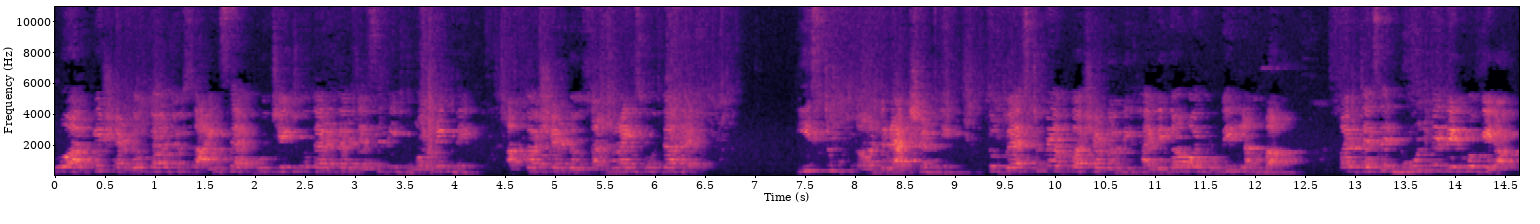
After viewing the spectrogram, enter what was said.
वो आपके शेडो का जो साइज़ है, वो चेंज होता रहता है। जैसे कि मॉर्निंग में आपका शेडो सनराइज होता है ईस्ट डायरेक्शन में तो वेस्ट में आपका शेडो दिखाई देगा और वो भी लंबा। पर जैसे नून में देखोगे आप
